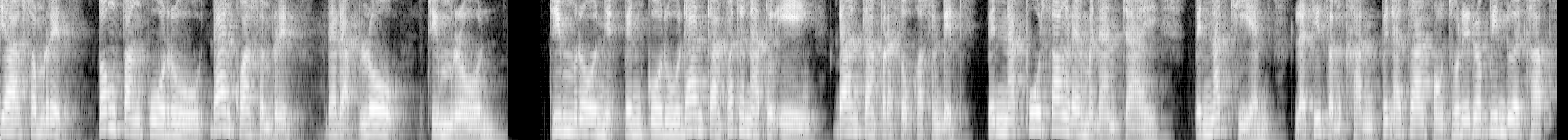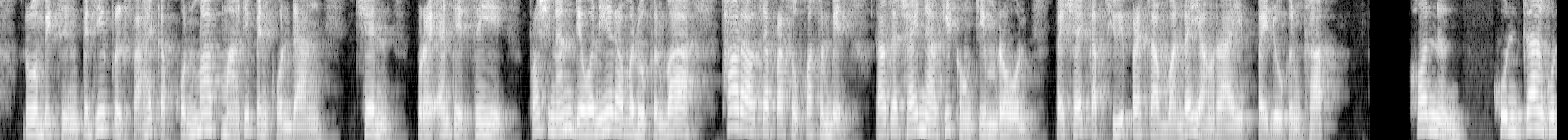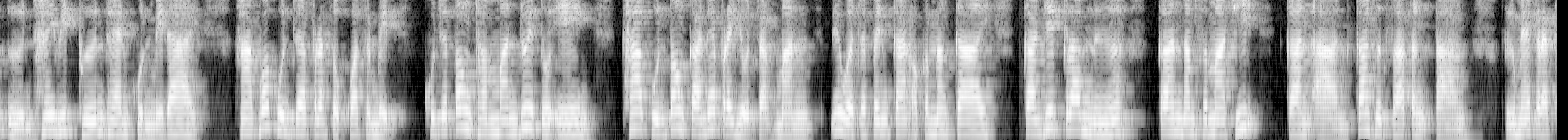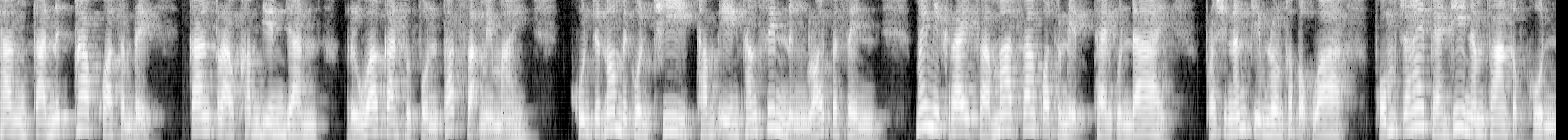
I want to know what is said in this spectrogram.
อยากสำเร็จต้องฟังกูรูด้านความสำเร็จ ระดับโลก จิมโรน จิมโรนเนี่ยเป็นกูรูด้านการพัฒนาตัวเอง ด้านการประสบความสำเร็จ เป็นนักพูดสร้างแรงบันดาลใจ เป็นนักเขียนและที่สำคัญเป็นอาจารย์ของโทนี่โรบินด้วยครับ รวมไปถึงเป็นที่ปรึกษาให้กับคนมากมายที่เป็นคนดัง เช่นไบรอันเทซีเพราะฉะนั้นเดี๋ยววันนี้เรามาดูกันว่า ถ้าเราจะประสบความสำเร็จ เราจะใช้แนวคิดของจิมโรน ไปใช้กับชีวิตประจำวันได้อย่างไรไปดูกันครับ ข้อ 1. คุณจ้างคนอื่นให้วิดพื้นแทนคุณไม่ได้ หากว่าคุณจะประสบความสำเร็จ คุณจะต้องทำมันด้วยตัวเอง ถ้าคุณต้องการได้ประโยชน์จากมัน ไม่ว่าจะเป็นการออกกำลังกาย การยืดกล้ามเนื้อ การทำสมาธิ การอ่าน การศึกษาต่างๆ หรือแม้กระทั่งการนึกภาพความสำเร็จ การกล่าวคำยืนยัน หรือว่าการฝึกฝนทักษะใหม่ ๆ คุณจะต้องเป็นคนที่ทำเองทั้งสิ้น 100%ไม่มีใครสามารถสร้างความสำเร็จแทนคุณได้ เพราะฉะนั้นจิมโรนเขาบอกว่า ผมจะให้แผนที่นำทางกับคุณ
